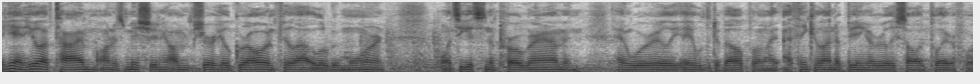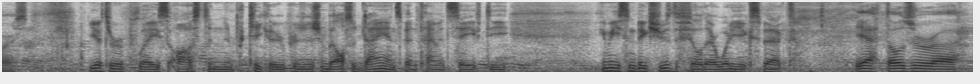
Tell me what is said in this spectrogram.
again, he'll have time on his mission. I'm sure he'll grow and fill out a little bit more. And once he gets in the program and, and we're really able to develop him, I, I think he'll end up being a really solid player for us. You have to replace Austin in particular position, but also Dayan spent time at safety. Give me some big shoes to fill there. What do you expect? Yeah, those are uh,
